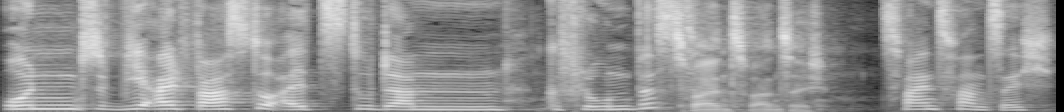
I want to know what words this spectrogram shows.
Und wie alt warst du, als du dann geflohen bist? 22. 22.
